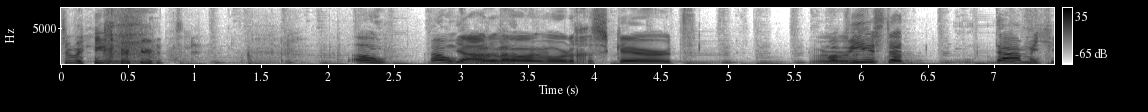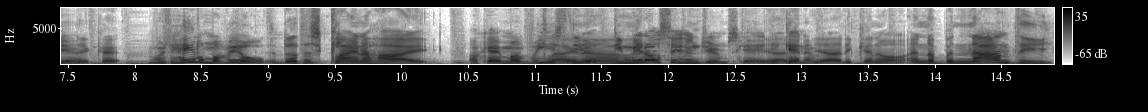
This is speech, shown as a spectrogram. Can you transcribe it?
hebben we ingehuurd? Oh, Oh, ja, wat? we wo- we worden gescared. Maar worden wie is dat dametje? Nee, Je wordt helemaal wild. dat is Kleine Haai. Oké, maar wie is die? Die middelste is een jumpscare, die kennen we. Ja, die kennen we al. En dat banaantie.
